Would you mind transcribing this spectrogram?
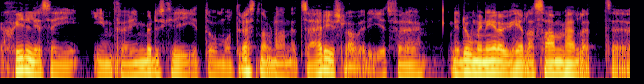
skiljer sig inför inbördeskriget och mot resten av landet så är det ju slaveriet. För det, det dominerar ju hela samhället. eh,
